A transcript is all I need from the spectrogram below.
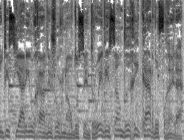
Noticiário Rádio Jornal do Centro, edição de Ricardo Ferreira.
